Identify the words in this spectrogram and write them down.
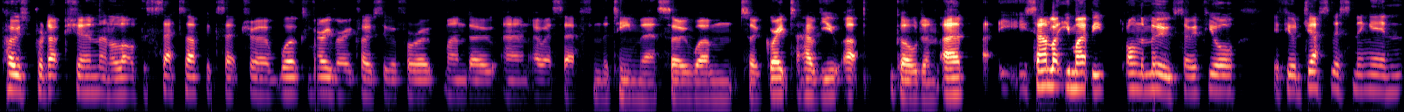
post production and a lot of the setup, etc., works very, very closely with Farokh Mando and OSF and the team there. So um, so great to have you up, Golden. Uh, you sound like you might be on the move. So if you're if you're just listening in,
